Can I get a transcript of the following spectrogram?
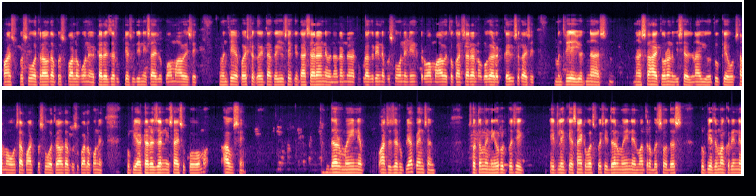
પાંચ પશુઓ ધરાવતા પશુપાલકોને અઢાર હજાર રૂપિયા સુધીની સહાય ચૂકવવામાં આવે છે. મંત્રીએ સ્પષ્ટ કરતા કહ્યું છે કે ઘાસારાને નાના નાના ટુકડા કરીને પશુઓને નીણ કરવામાં આવે તો ઘાસારાનો બગાડ અટકાવી શકાશે મંત્રીએ યોજનાના સહાય ધોરણ વિશે જણાવ્યું હતું કે ઓછામાં ઓછા પાંચ પશુઓ ધરાવતા પશુપાલકોને રૂપિયા અઢાર હજારની સહાય ચૂકવવામાં આવશે. દર મહિને પાંચ હજાર રૂપિયા પેન્શન. જો તમે નિવૃત્ત પછી, એટલે કે સાઠ વર્ષ પછી દર મહિને માત્ર બસો દસ રૂપિયા જમા કરીને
